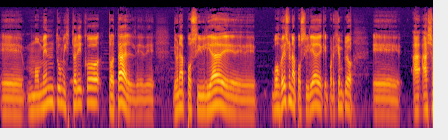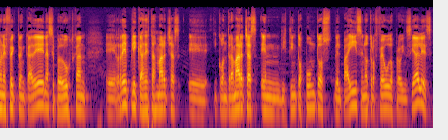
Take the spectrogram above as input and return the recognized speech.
eh, momentum histórico total, de, de una posibilidad de, ¿Vos ves una posibilidad de que, por ejemplo, eh, haya un efecto en cadena, se produzcan eh, réplicas de estas marchas eh, y contramarchas en distintos puntos del país, en otros feudos provinciales,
